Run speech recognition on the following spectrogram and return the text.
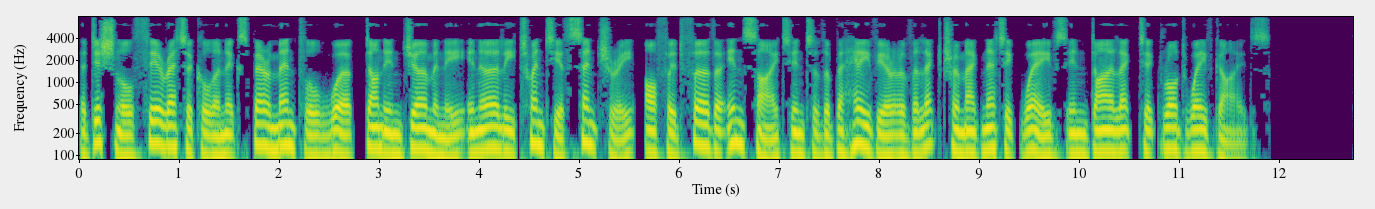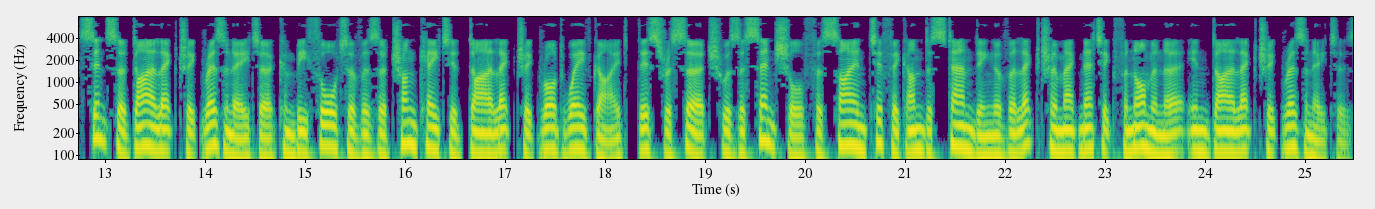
Additional theoretical and experimental work done in Germany in early 20th century, offered further insight into the behavior of electromagnetic waves in dielectric rod waveguides. Since a dielectric resonator can be thought of as a truncated dielectric rod waveguide, this research was essential for scientific understanding of electromagnetic phenomena in dielectric resonators.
